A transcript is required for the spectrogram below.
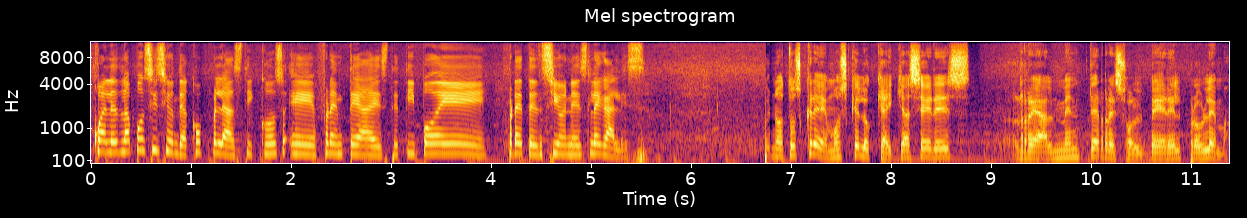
¿Cuál es la posición de Acoplásticos eh, frente a este tipo de pretensiones legales? Pues nosotros creemos que lo que hay que hacer es realmente resolver el problema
